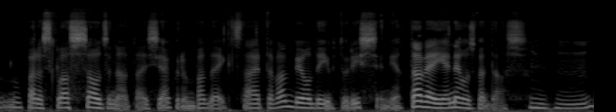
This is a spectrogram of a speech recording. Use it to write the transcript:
nu, parasti klases audzinātājs, ja, kuram pateikts, tā ir tava atbildība, tur izsina. Ja. Tavējie neuzvedās. Mm -hmm.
